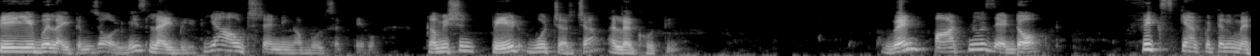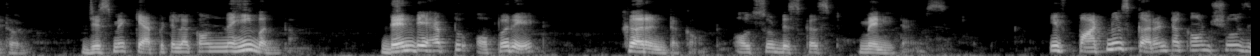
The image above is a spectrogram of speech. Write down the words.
पेएबल आइटम्स ऑलवेज लाइबिलिटी या आउटस्टैंडिंग आप बोल सकते हो। कमीशन पेड वो चर्चा अलग होती। When partners adopt fix capital method जिसमें कैपिटल अकाउंट नहीं बनता then they have to operate current account also discussed many times if partners current account shows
